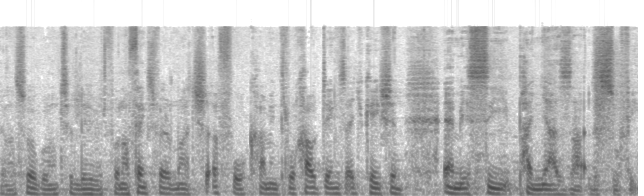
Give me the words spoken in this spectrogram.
Okay, so we're going to leave it for now. Thanks very much uh, for coming through Gauteng's Education MEC Panyaza Lesufi.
